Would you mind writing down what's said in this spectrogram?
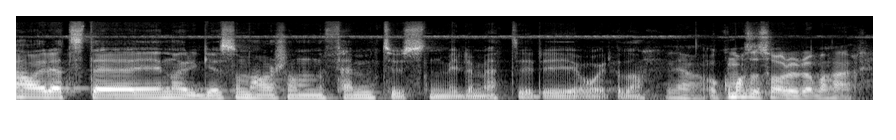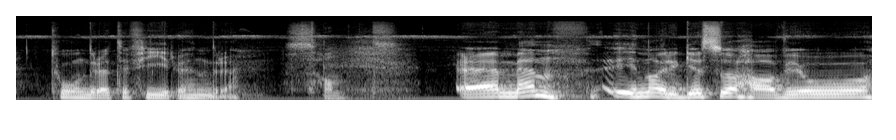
har et sted i Norge som har sånn 5000 millimeter i året. da. Ja. Og hvor masse sa du det var her? 200-400. Sant. Eh, Men i Norge så har vi jo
